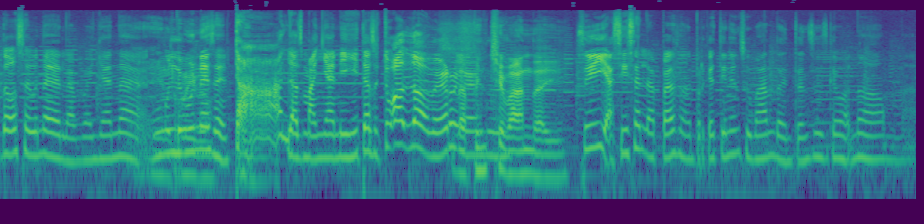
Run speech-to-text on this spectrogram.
12, una de la mañana, El un lunes, eh, ¡tan! las mañanitas, y toda la verga. La pinche banda ahí. Sí, y así se la pasan, porque tienen su banda. Entonces, como, no, mames.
